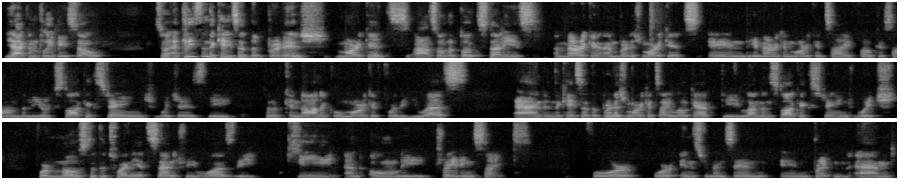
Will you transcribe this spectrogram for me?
Yeah, completely. So, so at least in the case of the British markets, uh, so the book studies American and British markets. In the American markets, I focus on the New York Stock Exchange, which is the sort of canonical market for the U.S. And in the case of the British markets, I look at the London Stock Exchange, which for most of the 20th century was the key and only trading site for, for instruments in, in Britain. And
